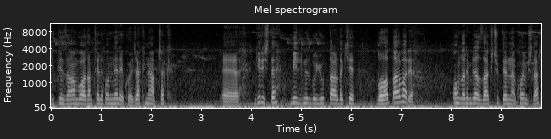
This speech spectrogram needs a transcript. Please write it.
Gittiğin zaman bu adam telefonu nereye koyacak, ne yapacak? Ee, girişte bildiğiniz bu yurtlardaki dolaplar var ya, onların biraz daha küçüklerinden koymuşlar.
